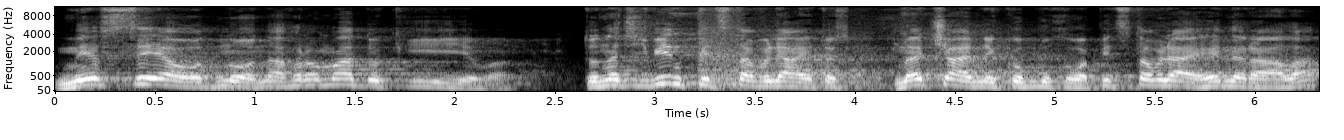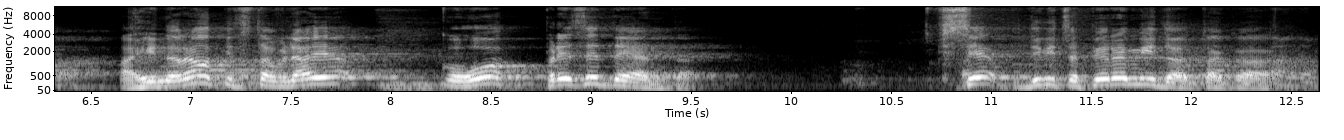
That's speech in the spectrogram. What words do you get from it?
не все одно на громаду Києва, то значить він підставляє, тобто начальник Обухова підставляє генерала, а генерал підставляє кого? Президента. Все, дивіться, піраміда така.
